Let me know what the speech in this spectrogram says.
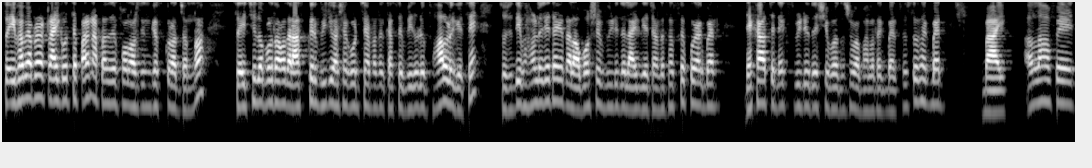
সো এইভাবে আপনারা ট্রাই করতে পারেন আপনাদের ফলোয়ার্স ইনক্রিজ করার জন্য। সো এই ছিল মূলত আমাদের আজকের ভিডিও আশা করছি আপনাদের কাছে ভিডিওটি ভালো লেগেছে। সো যদি ভালো লেগে থাকে, তাহলে অবশ্যই ভিডিওতে লাইক দিয়ে চ্যানেলটা সাবস্ক্রাইব করে রাখবেন। দেখা হচ্ছে নেক্সট ভিডিওতে সে পর্যন্ত সবাই ভালো থাকবেন, সুস্থ থাকবেন। বাই আল্লাহ হাফেজ।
